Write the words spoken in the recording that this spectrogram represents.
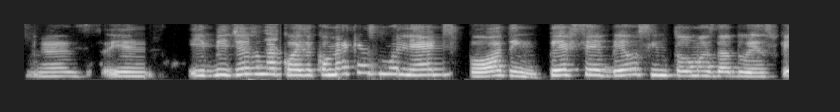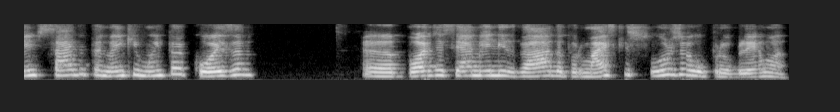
Mas, e, e, me diz uma coisa, como é que as mulheres podem perceber os sintomas da doença? Porque a gente sabe também que muita coisa uh, pode ser amenizada, por mais que surja o problema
